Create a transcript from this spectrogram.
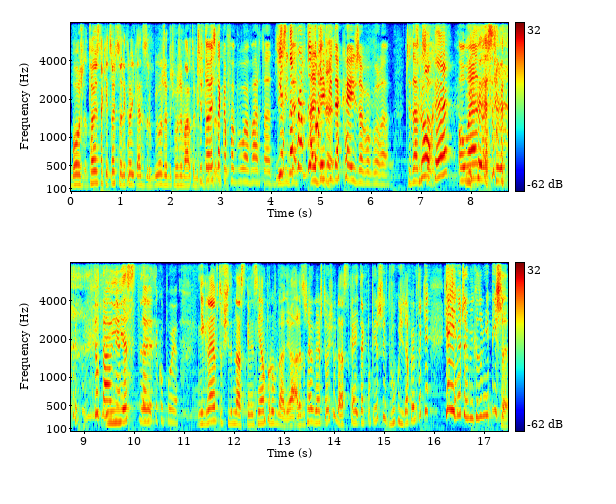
może, to jest takie coś, co Electronic Arts zrobiło, że być może warto mieć Czy FIFA to jest co taka fabuła warta Jest naprawdę Ale fajne. Davida Cage'a w ogóle. Czy tam Trochę! Oh man, totalnie. Jest, Totalnie y, to kupuję. nie grałem w to w 17, więc nie mam porównania, ale zacząłem grać w to 18 i tak po pierwszych dwóch godzinach miałem takie, ja nie wiem, czemu mi ktoś nie pisze.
